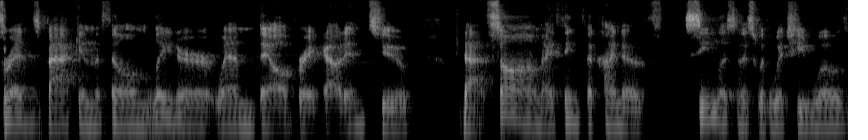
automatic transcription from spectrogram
threads back in the film later when they all break out into that song. I think the kind of seamlessness with which he wove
